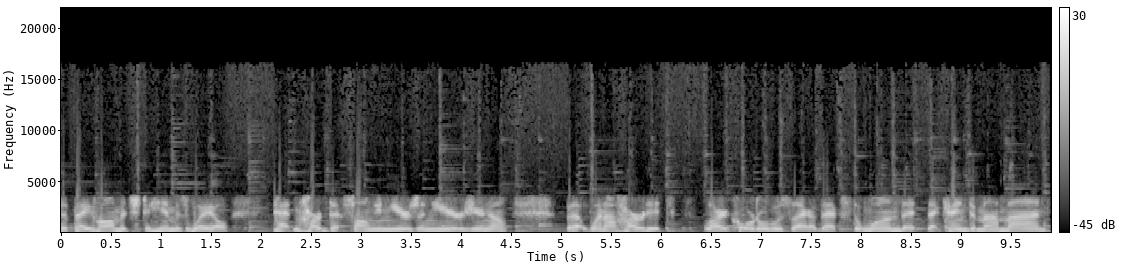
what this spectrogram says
to pay homage to him as well. Hadn't heard that song in years and years, you know. But when I heard it, Larry Cordle was there. That's the one that, that came to my mind.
